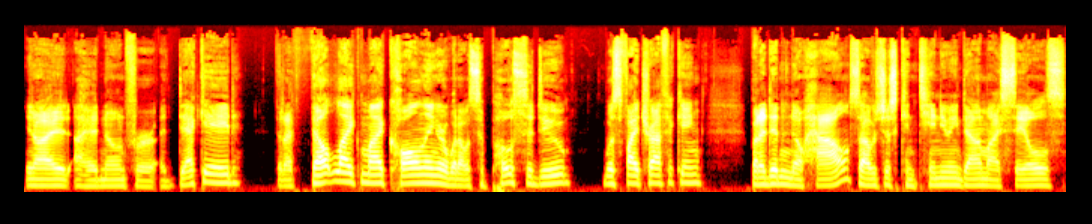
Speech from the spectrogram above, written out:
you know, I I had known for a decade that I felt like my calling or what I was supposed to do was fight trafficking, but I didn't know how. So I was just continuing down my sales,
